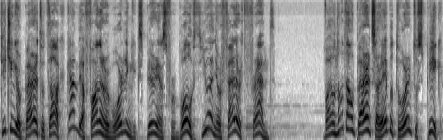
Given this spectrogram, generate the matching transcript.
Teaching your parrot to talk can be a fun and rewarding experience for both you and your feathered friend. While not all parrots are able to learn to speak,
